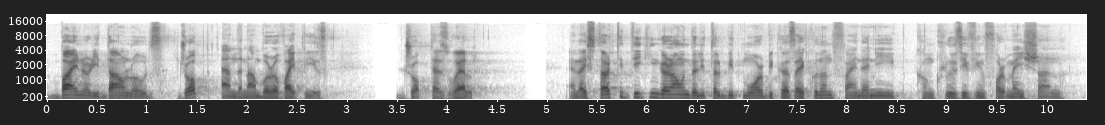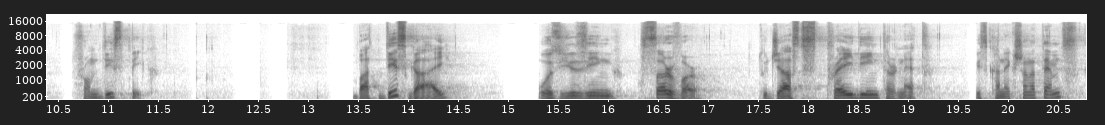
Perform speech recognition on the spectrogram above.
binary downloads dropped and the number of IPs dropped as well. And I started digging around a little bit more because I couldn't find any conclusive information from this peak. But this guy was using server to just spray the internet with connection attempts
